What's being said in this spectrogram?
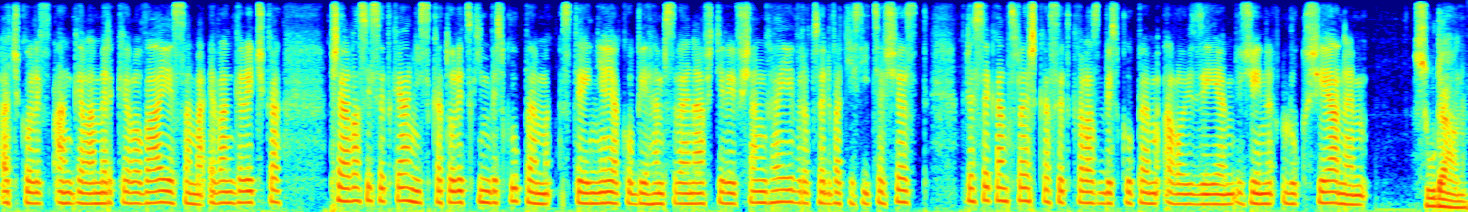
Ačkoliv Angela Merkelová je sama evangelička, přála si setkání s katolickým biskupem, stejně jako během své návštěvy v Šanghaji v roce 2006, kde se kancléřka setkala s biskupem Aloisiem Jin Luxianem. Sudán.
